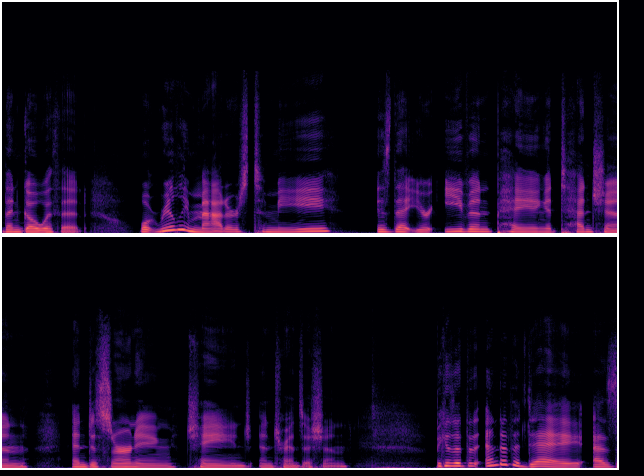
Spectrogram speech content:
then go with it. What really matters to me is that you're even paying attention and discerning change and transition. Because at the end of the day, as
